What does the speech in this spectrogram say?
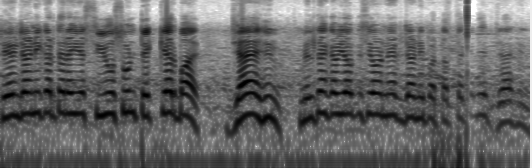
ट्रेन जर्नी करते रहिए। See you soon take care bye Jai Hind. मिलते हैं कभी और किसी और नेक्स्ट जर्नी पर। तब तक के लिए जय हिंद।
